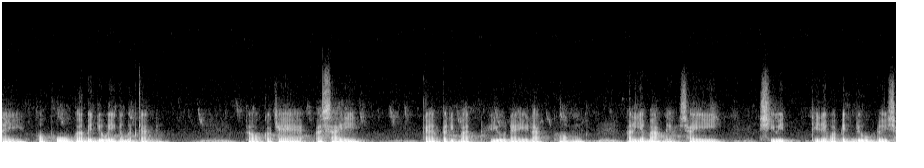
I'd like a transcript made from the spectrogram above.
ใน ภพภูมิความเป็นอยู่เองก็เหมือนกัน เราก็แค่อาศัยการปฏิบัติอยู่ในหลักของอริยมรรคเนี่ยใช้ชีวิตที่เรียกว่าเป็นอยู่โดยช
